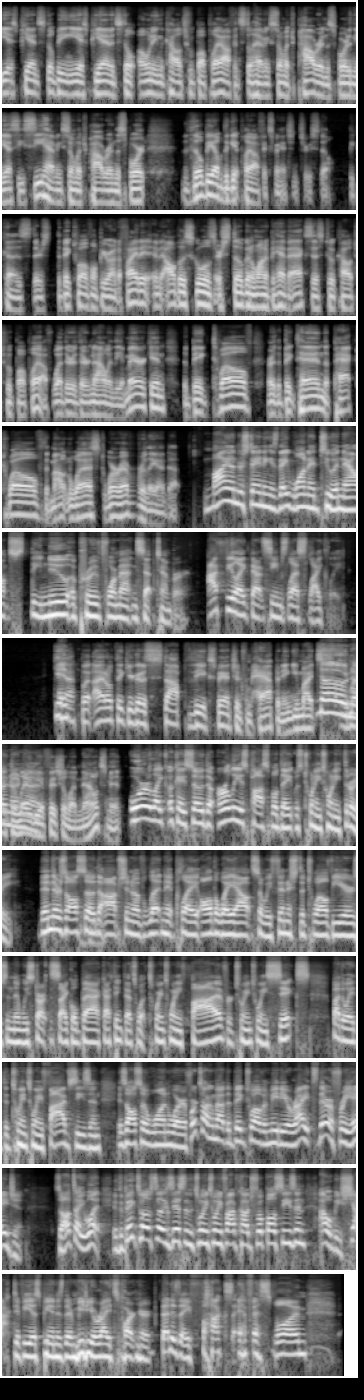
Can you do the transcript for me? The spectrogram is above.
ESPN still being ESPN and still owning the college football playoff and still having so much power in the sport and the SEC having so much power in the sport, they'll be able to get playoff expansion through still because there's the Big 12 won't be around to fight it. And all those schools are still going to want to have access to a college football playoff, whether they're now in the American, the Big 12, or the Big 10, the Pac 12, the Mountain West, wherever they end up. My understanding is they wanted to announce the new approved format in September. I feel like that seems less likely. Yeah, and, but I don't think you're going to stop the expansion from happening. You might no, you no, might no, delay no. the official announcement. Or like, okay, so the earliest possible date was 2023. Then there's also the option of letting it play all the way out. So we finish the 12 years and then we start the cycle back. I think that's what, 2025 or 2026. By the way, the 2025 season is also one where if we're talking about the Big 12 and media rights, they're a free agent. So I'll tell you what, if the Big 12 still exists in the 2025 college football season, I will be shocked if ESPN is their media rights partner. That is a Fox FS1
